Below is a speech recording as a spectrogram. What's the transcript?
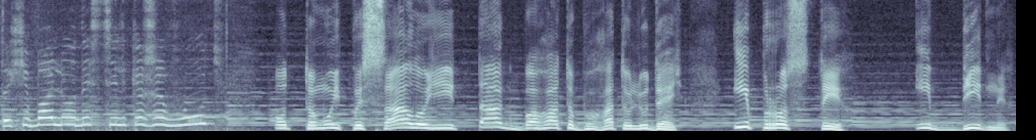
Та хіба люди стільки живуть? От тому й писало її так багато-багато людей, і простих, і бідних,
